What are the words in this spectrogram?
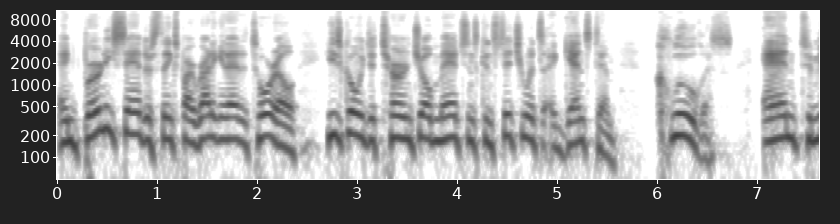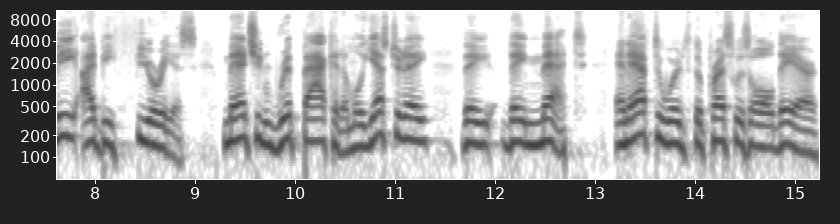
And Bernie Sanders thinks by writing an editorial, he's going to turn Joe Manchin's constituents against him. Clueless. And to me, I'd be furious. Manchin ripped back at him. Well, yesterday they they met and afterwards, the press was all there.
